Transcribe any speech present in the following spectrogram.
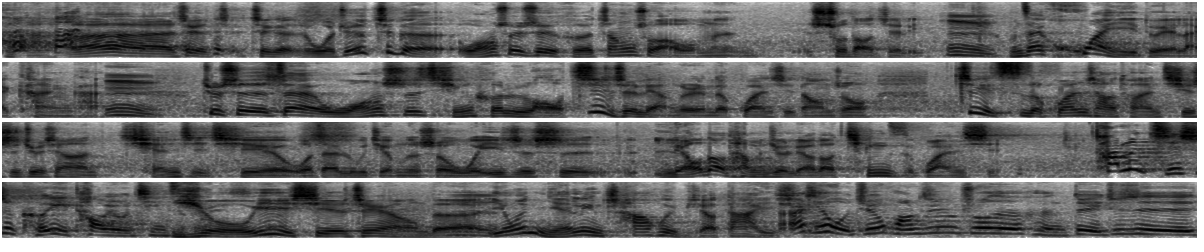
好了，这个这个，我觉得这个王睡睡和张硕啊，我们说到这里，嗯，我们再换一对来看一看，嗯，就是在王诗晴和老纪这两个人的关系当中，这次的观察团其实就像前几期我在录节目的时候，我一直是聊。到他们就聊到亲子关系，他们其实可以套用亲子。有一些这样的，因为年龄差会比较大一些。而且我觉得黄志忠说的很对，就是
